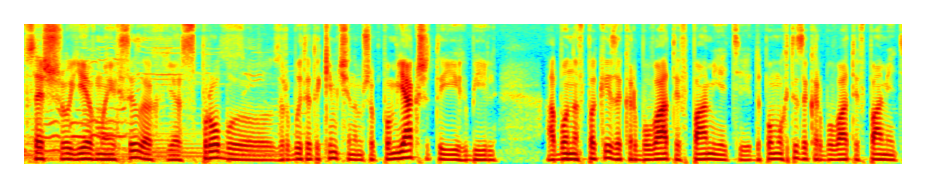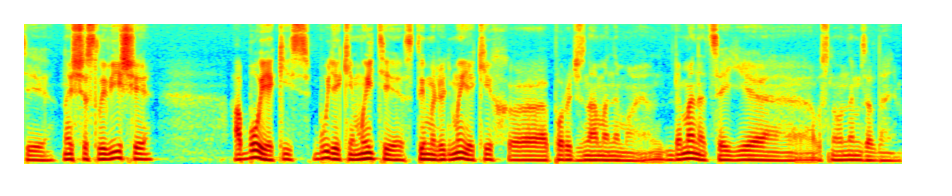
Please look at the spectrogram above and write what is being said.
Все, що є в моїх силах, я спробую зробити таким чином, щоб пом'якшити їх біль, або навпаки, закарбувати в пам'яті, допомогти закарбувати в пам'яті найщасливіші, або якісь будь-які миті з тими людьми, яких е, поруч з нами немає. Для мене це є основним завданням.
